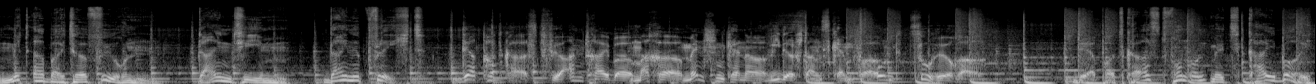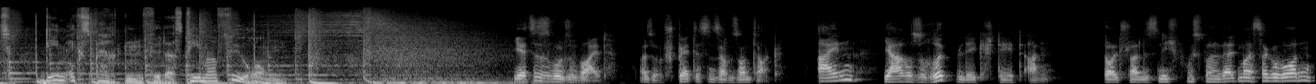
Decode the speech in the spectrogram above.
Mitarbeiter führen. Dein Team. Deine Pflicht. Der Podcast für Antreiber, Macher, Menschenkenner, Widerstandskämpfer und Zuhörer. Der Podcast von und mit Kai Beuth, dem Experten für das Thema Führung. Jetzt ist es wohl soweit, also spätestens am Sonntag. Ein Jahresrückblick steht an. Deutschland ist nicht Fußballweltmeister geworden.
